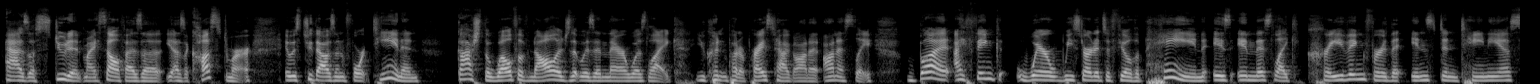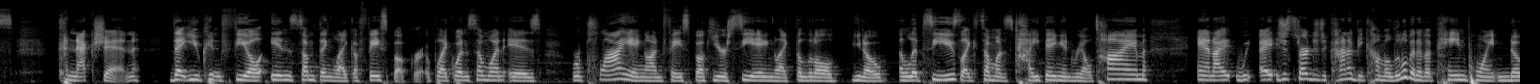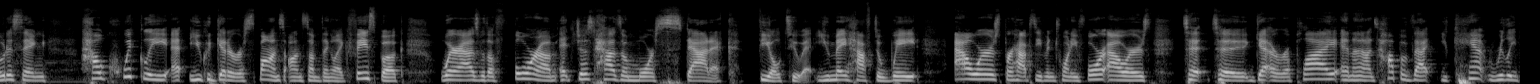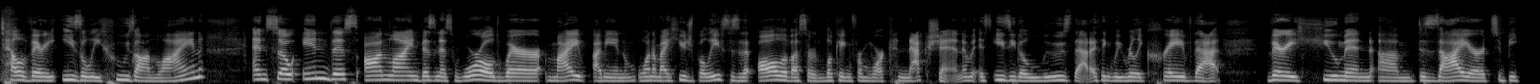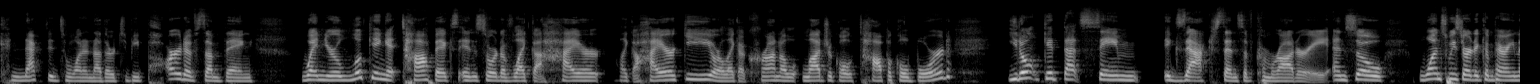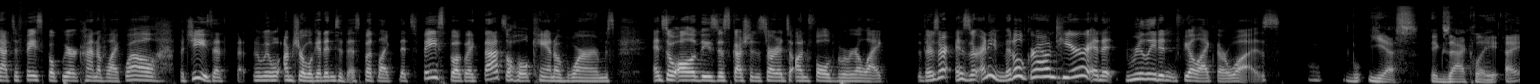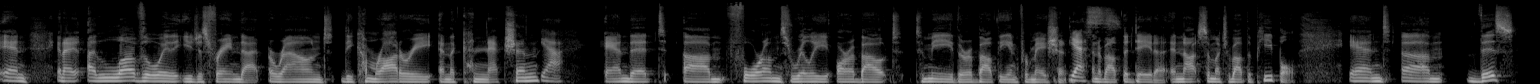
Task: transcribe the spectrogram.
as a student myself as a as a customer it was 2014 and gosh the wealth of knowledge that was in there was like you couldn't put a price tag on it honestly but i think where we started to feel the pain is in this like craving for the instantaneous connection that you can feel in something like a Facebook group. Like when someone is replying on Facebook, you're seeing like the little, you know, ellipses, like someone's typing in real time. And I, we, I just started to kind of become a little bit of a pain point noticing how quickly eh, you could get a response on something like Facebook. Whereas with a forum, it just has a more static feel to it. You may have to wait hours, perhaps even 24 hours to, to get a reply. And then on top of that, you can't really tell very easily who's online. And so, in this online business world, where my, I mean, one of my huge beliefs is that all of us are looking for more connection. it's easy to lose that. I think we really crave that very human um, desire to be connected to one another, to be part of something. When you're looking at topics in sort of like a higher like a hierarchy or like a chronological topical board you don't get that same exact sense of camaraderie. And so once we started comparing that to facebook we were kind of like well but geez that's that, i'm sure we'll get into this but like that's facebook. Like that's a whole can of worms. And so all of these discussions started to unfold where we were like there's there is there any middle ground here and it really didn't feel like there was Yes, exactly. And and I, I love the way that you just framed that around the camaraderie and the connection. Yeah. And that um, forums really are about, to me, they're about the information yes. and about the data and not so much about the people. And um, this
